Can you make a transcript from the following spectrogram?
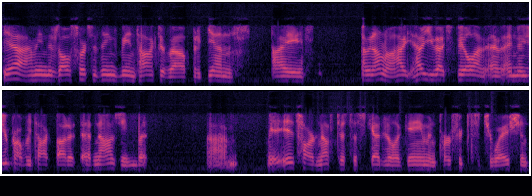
Yeah, I mean, there's all sorts of things being talked about, but again, I, I mean, I don't know how how you guys feel. I, I know you probably talk about it ad nauseum, but um, it, it's hard enough just to schedule a game in perfect situation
